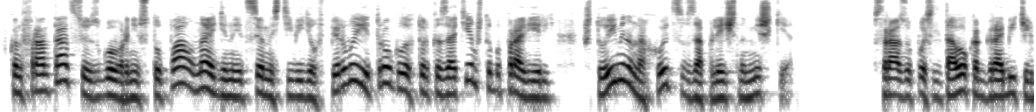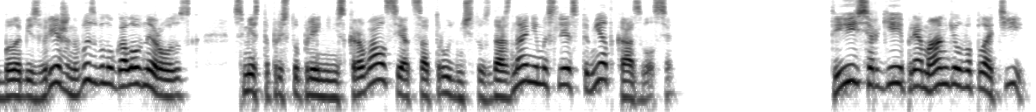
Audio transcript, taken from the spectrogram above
в конфронтацию сговор не вступал, найденные ценности видел впервые и трогал их только за тем, чтобы проверить, что именно находится в заплечном мешке. Сразу после того, как грабитель был обезврежен, вызвал уголовный розыск, с места преступления не скрывался и от сотрудничества с дознанием и следствием не отказывался. «Ты, Сергей, прям ангел во плоти!»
